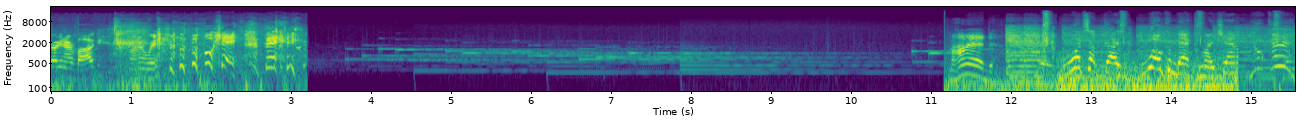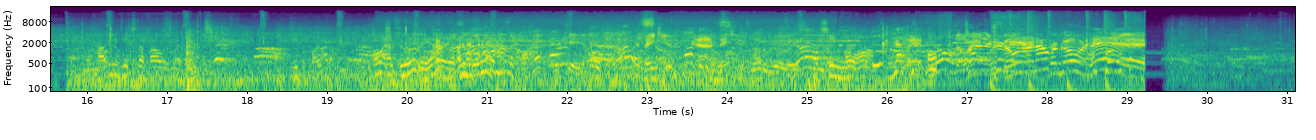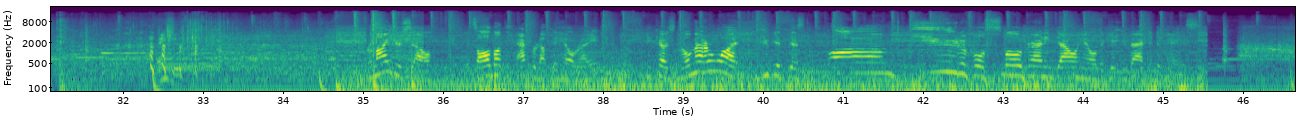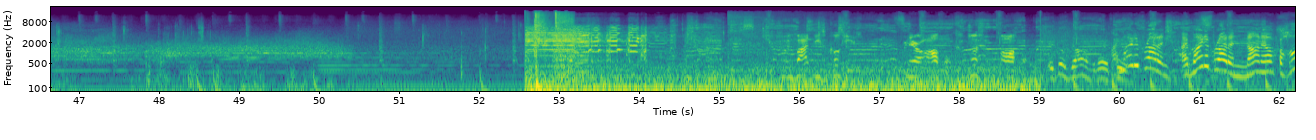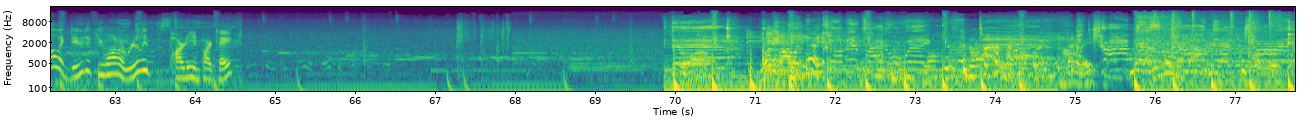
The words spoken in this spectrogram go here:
Starting our vlog on our way. okay, thanks. Mohammed. What's up, guys? Welcome back to my channel. Okay. How do you get stuff out with my phone? Oh, absolutely, yeah. Okay. Oh, thank you. Yeah, thank you. It's not a real race. I've seen Mo off. Oh, Thank you. Remind yourself, it's all about the effort up the hill, right? Because no matter what, you get this long, beautiful, slow grinding downhill to get you back into pace. We bought these cookies. They're awful. Just awful. It goes down over there I might have brought a I might have brought a non-alcoholic dude if you want to really party and partake. Yeah, I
